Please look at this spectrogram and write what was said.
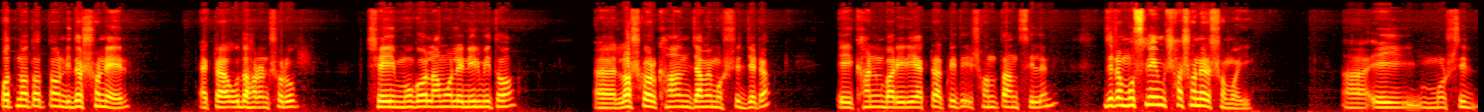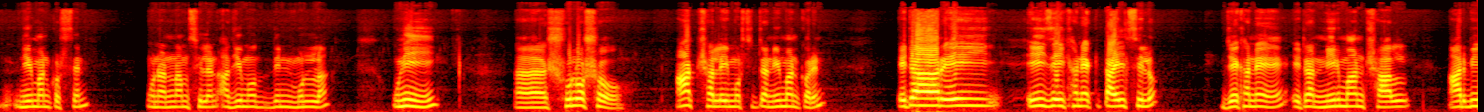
প্রত্নতত্ত্ব নিদর্শনের একটা উদাহরণস্বরূপ, সেই মুঘল আমলে নির্মিত লস্কর খান জামে মসজিদ যেটা, এই খান বাড়িরই একটা কৃতি সন্তান ছিলেন, যেটা মুসলিম শাসনের সময় এই মসজিদ নির্মাণ করছেন। ওনার নাম ছিলেন আজিমউদ্দিন মোল্লা। উনি ষোলোশো আট সালে এই মসজিদটা নির্মাণ করেন। এটার এই এই যে এখানে একটা টাইল ছিল, যেখানে এটা নির্মাণ সাল আরবি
